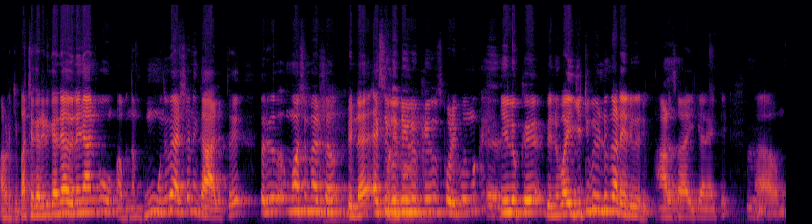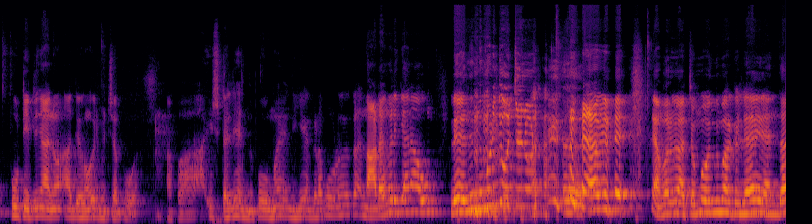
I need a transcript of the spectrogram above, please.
അവിടേക്ക് പച്ചക്കറി എടുക്കാൻ രാവിലെ ഞാൻ പോവും. അപ്പൊ നമുക്ക് മൂന്ന് വേഷമാണ് കാലത്ത് ഒരു മോശം വേഷം പിന്നെ എക്സിക്യൂട്ടീവ് ലുക്ക് സ്കൂളിൽ പോകുമ്പോൾ ഈ ലുക്ക് പിന്നെ വൈകിട്ട് വീണ്ടും കടയിൽ വരും. ആളെ സഹായിക്കാനായിട്ട് പൂട്ടിയിട്ട് ഞാനും അദ്ദേഹം ഒരുമിച്ചാ പോവുക അപ്പൊ ഇഷ്ടല്ലേ? എന്ന് പോകുമ്പോ എനിക്ക് എങ്ങടെ പോണു നാടകം കളിക്കാനാവും. അല്ലേ നിന്നും കൂടി ചോദിച്ചതിനോട് ഞാൻ പറഞ്ഞു അച്ഛൻ പോകുന്നു. മറക്കില്ല എന്താ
